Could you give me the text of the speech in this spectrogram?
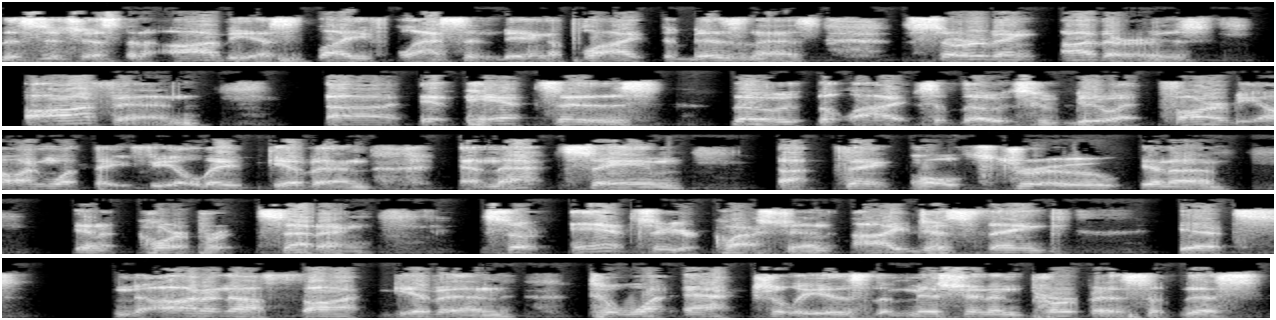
this is just an obvious life lesson being applied to business. Serving others often uh, enhances those the lives of those who do it far beyond what they feel they've given, and that same uh, thing holds true in a in a corporate setting. So, answer your question, I just think it's not enough thought given to what actually is the mission and purpose of this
